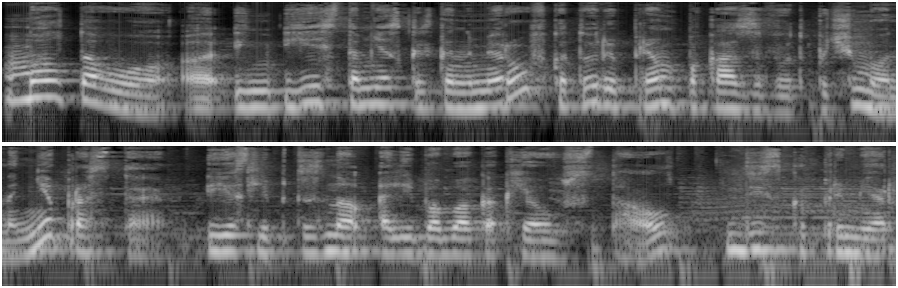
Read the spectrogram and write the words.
Мало того, а, есть там несколько номеров, которые прям показывают, почему она непростая. Если бы ты знал Али Баба, как я устал, диско пример.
